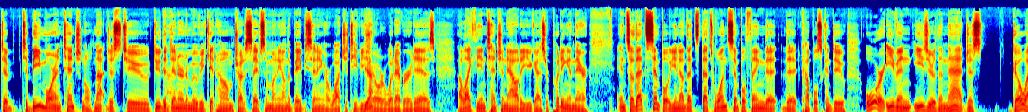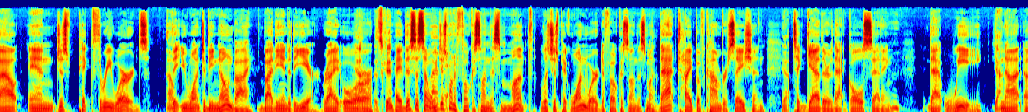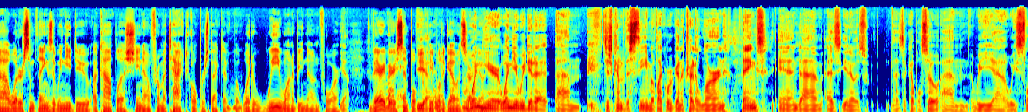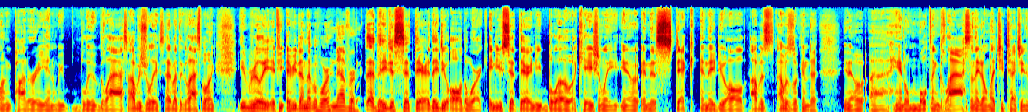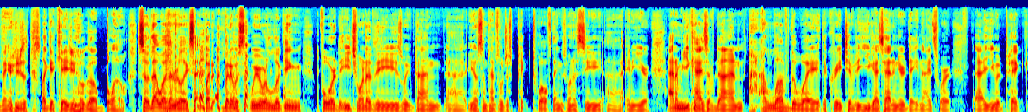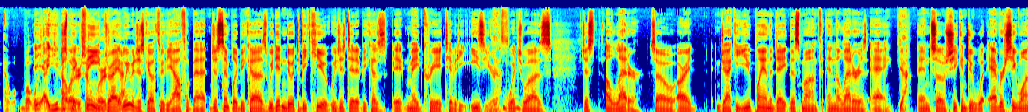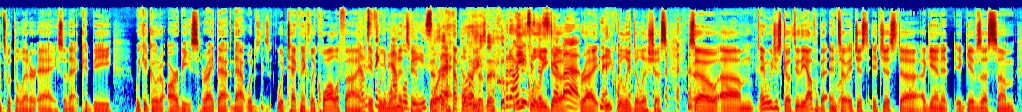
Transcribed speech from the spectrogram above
to to be more intentional, not just to do the dinner and a movie, get home, try to save some money on the babysitting, or watch a TV Yeah. show, or whatever it is. I like the intentionality you guys are putting in there. And so that's simple. You know, that's that's one simple thing that that couples can do, or even easier than that, just go out and just pick three words. Oh. That you want to be known by by the end of the year, right? Or Yeah, that's good. hey, this is something we just it. want to focus on this month. Let's just pick one word to focus on this month. That type of conversation Yeah. together, that goal setting, mm. That we, Yeah. not uh, what are some things that we need to accomplish, you know, from a tactical perspective, but what do we want to be known for? Yeah. Very, very simple for people to go and start one doing. year, one year we did a um, just kind of this theme of like we're going to try to learn things, and um, as you know, as as a couple. So um, we uh, we slung pottery and we blew glass. I was really excited about the glass blowing. It really, if you have you done that before? Never. They just sit there. They do all the work, and you sit there and you blow occasionally, you know, in this stick, and they do all. I was I was looking to, you know, uh, handle molten glass, and they don't let you touch anything. It's just like occasionally he'll go blow. So that wasn't really exciting, but but it was. We were looking forward to each one of these. We've done, uh, you know, sometimes we'll just pick twelve things we want to see uh, in a year. Adam, you guys have done. I, I love the way the creativity you guys had in your date nights, where uh, you would pick uh, what was Yeah, it, you just pick colors and themes, words. right? Yeah. We would just go through the alphabet just simply because we didn't do it to be cute. We just did it because it made creativity easier, Yes. which was just a letter. So, all right, Jackie, you plan the date this month, and the letter is A. Yeah. And so she can do whatever she wants with the letter A. So that could be. We could go to Arby's, right? That that would would technically qualify if we wanted Applebee's, to, or but- Applebee's, But Arby's is a equally step good, up. right? Equally delicious. So, um, and we just go through the alphabet, and so it just it just uh, again it it gives us some.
